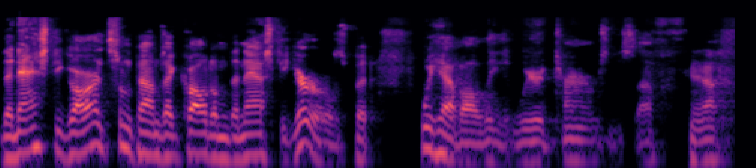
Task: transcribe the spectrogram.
the nasty guards. Sometimes I called them the nasty girls, but we have all these weird terms and stuff. You know.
